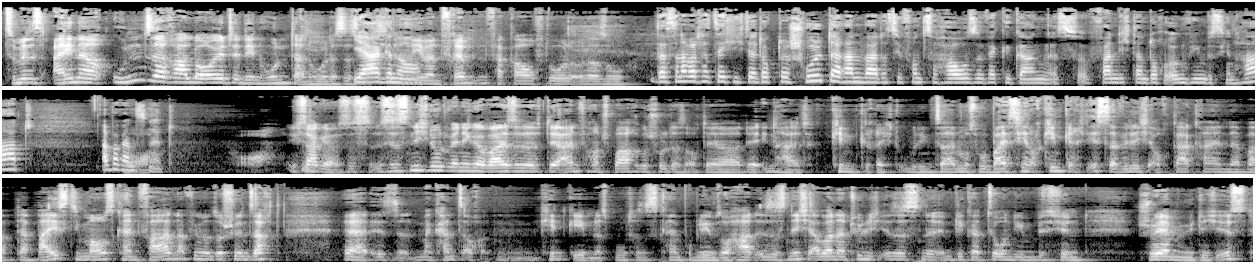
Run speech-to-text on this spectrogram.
zumindest einer unserer Leute den Hund dann holt, dass es ja, nicht genau. an jemand Fremden verkauft wurde oder so. Dass dann aber tatsächlich der Doktor schuld daran war, dass sie von zu Hause weggegangen ist, fand ich dann doch irgendwie ein bisschen hart, aber ganz Boah. nett. Ich sage ja, es ist, es ist nicht notwendigerweise der einfachen Sprache geschuldet, dass auch der, der Inhalt kindgerecht unbedingt sein muss. Wobei es hier noch kindgerecht ist, da will ich auch gar keinen, da, da beißt die Maus keinen Faden ab, wie man so schön sagt. Äh, ist, man kann es auch ein Kind geben, das Buch, das ist kein Problem. So hart ist es nicht, aber natürlich ist es eine Implikation, die ein bisschen schwermütig ist.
